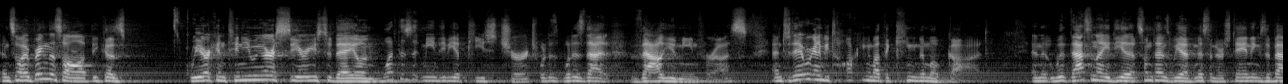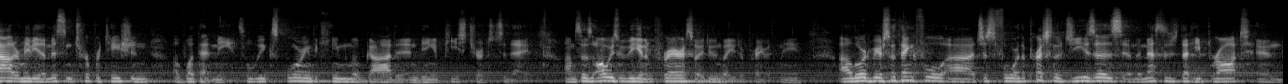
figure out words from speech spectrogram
And so I bring this all up because we are continuing our series today on what does it mean to be a peace church? What, is, what does that value mean for us? And today we're going to be talking about the kingdom of God. And that's an idea that sometimes we have misunderstandings about, or maybe a misinterpretation of what that means. We'll be exploring the kingdom of God and being a peace church today. Um, so as always, we begin in prayer, so I do invite you to pray with me. Uh, Lord, we are so thankful uh, just for the person of Jesus and the message that he brought, and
